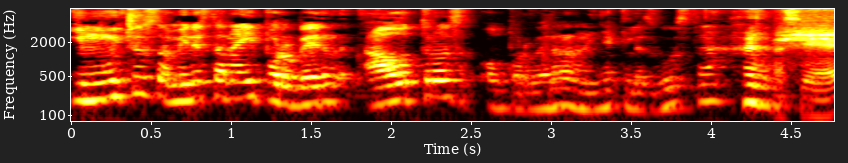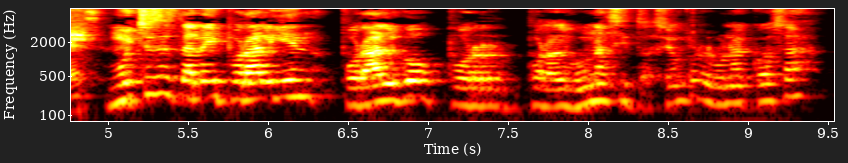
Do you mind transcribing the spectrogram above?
y muchos también están ahí por ver a otros o por ver a la niña que les gusta. Así es. muchos están ahí por alguien, por algo, por, por alguna situación, por alguna cosa,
